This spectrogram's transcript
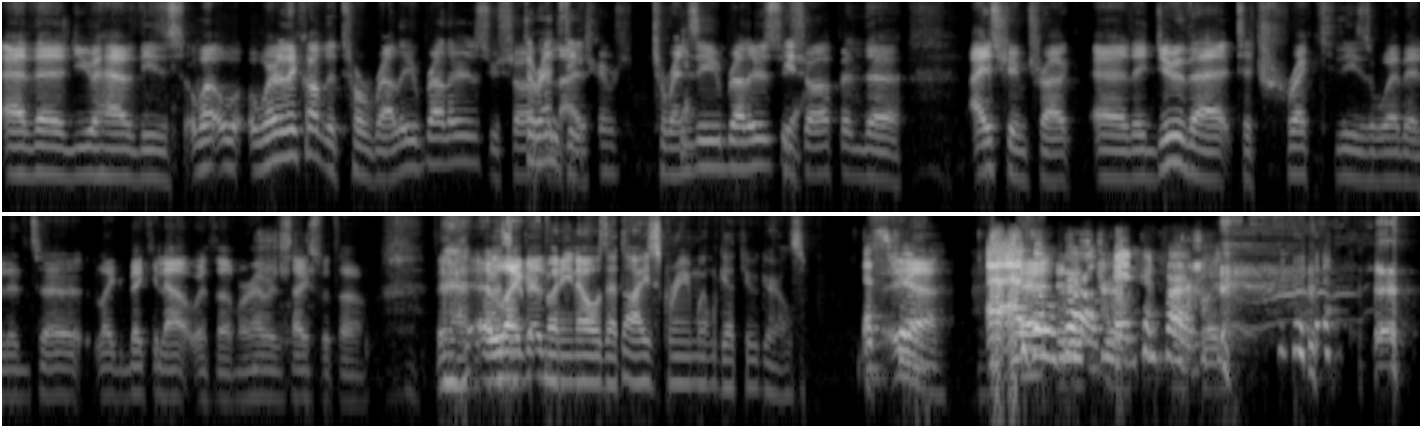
and then you have these what what are they called the torelli brothers who show up in the ice cream terenzi brothers who Yeah. show up in the ice cream truck and they do that to trick these women into like making out with them or having sex with them and like everybody knows that ice cream will get you girls. That's true. yeah As a girl, can confirm.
